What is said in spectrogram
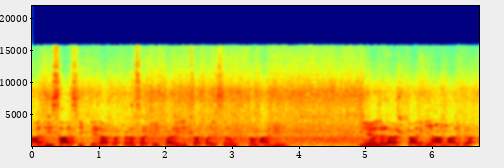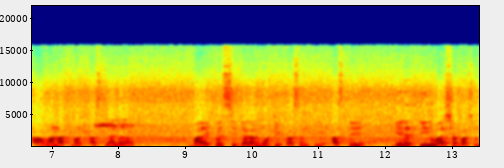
आदी साहसी क्रीडा प्रकारांसाठी कारगिलचा परिसर उत्तम आहे. लेह लडाख कारगिल हा मार्ग आव्हानात्मक असल्यानं बायकर्सची त्याला मोठी पसंती असते. गेल्या तीन वर्षापासून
